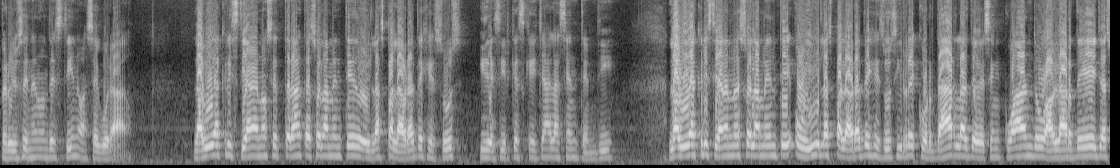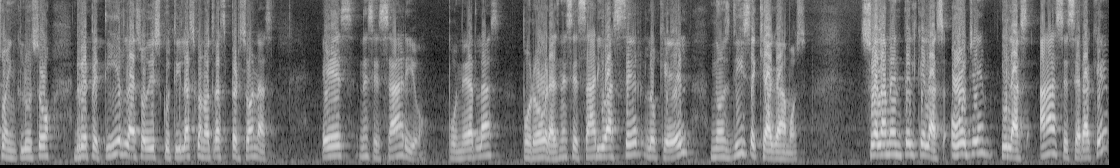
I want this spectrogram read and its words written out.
pero ellos tienen un destino asegurado. La vida cristiana no se trata solamente de oír las palabras de Jesús y decir que es que ya las entendí. La vida cristiana no es solamente oír las palabras de Jesús y recordarlas de vez en cuando, hablar de ellas o incluso repetirlas o discutirlas con otras personas. Es necesario ponerlas por obra, es necesario hacer lo que Él nos dice que hagamos. Solamente el que las oye y las hace será que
